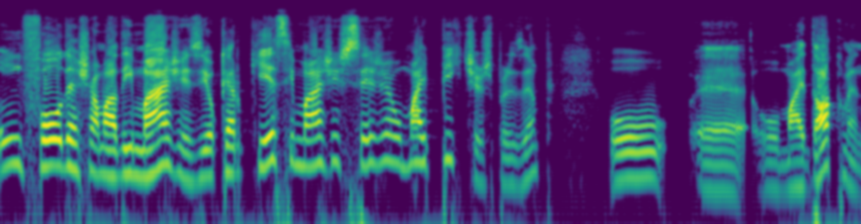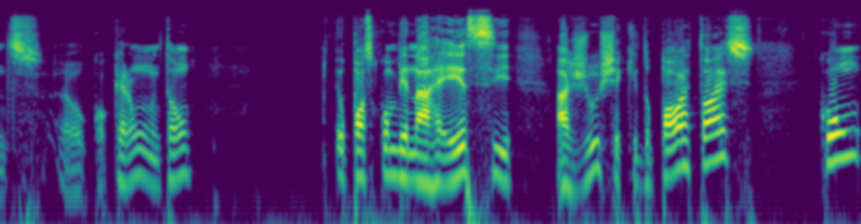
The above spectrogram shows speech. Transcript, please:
um folder chamado imagens e eu quero que essa imagem seja o My Pictures, por exemplo, ou é, o My Documents, ou qualquer um. Então, eu posso combinar esse ajuste aqui do PowerToys com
